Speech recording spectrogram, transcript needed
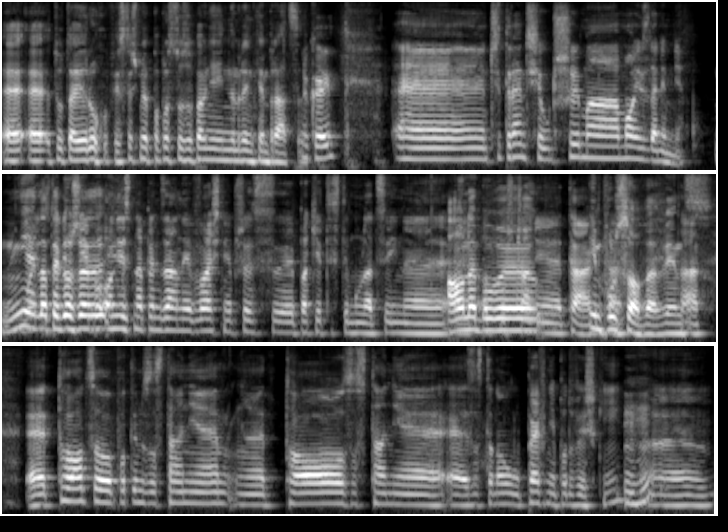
e, e, tutaj ruchów. Jesteśmy po prostu zupełnie innym rynkiem pracy. Okej. Okay. Eee, czy trend się utrzyma? Moim zdaniem nie. Nie, Moim dlatego że. Nie, on jest napędzany właśnie przez y, pakiety stymulacyjne. A one były tak, impulsowe, tak, więc. Tak. E, to, co po tym zostanie, e, to zostanie, e, zostaną pewnie podwyżki. Mhm.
